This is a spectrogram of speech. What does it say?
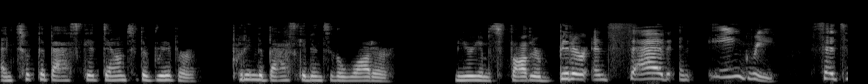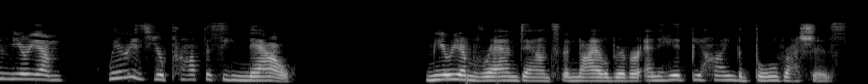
and took the basket down to the river, putting the basket into the water. Miriam's father, bitter and sad and angry, said to Miriam, Where is your prophecy now? Miriam ran down to the Nile River and hid behind the bulrushes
